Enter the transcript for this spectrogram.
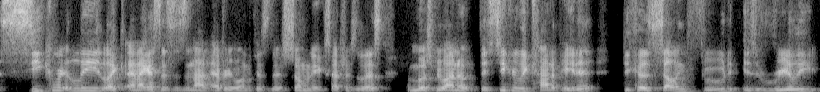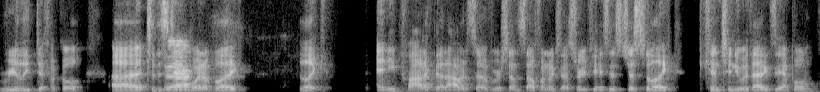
secretly like and i guess this is not everyone because there's so many exceptions to this but most people i know they secretly kind of hate it because selling food is really really difficult uh to the yeah. standpoint of like like any product that i would sell if we were selling cell phone accessory cases just to like continue with that example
